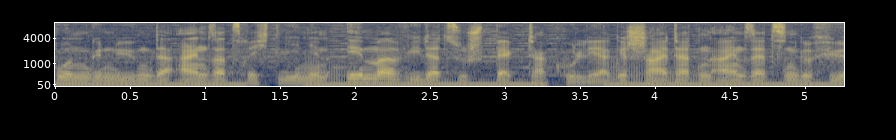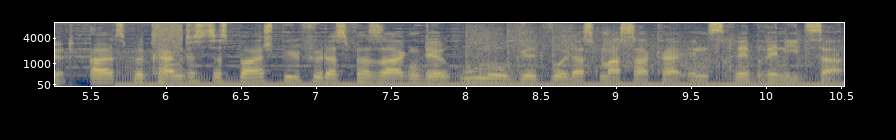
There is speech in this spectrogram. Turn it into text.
ungenügende Einsatzrichtlinien immer wieder zu spektakulär gescheiterten Einsätzen geführt. Als bekanntestes Beispiel für das Versagen der UNO gilt wohl das Massaker in Srebrenica,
